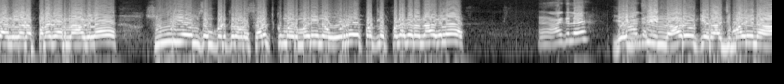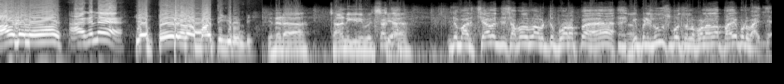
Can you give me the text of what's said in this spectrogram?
சாங்ல நான் பணக்காரன் ஆகல. சூரியவம்சம் படத்துல ஒரு சரத்குமார் மாதிரி நான் ஒரே பாட்டுல பணக்காரன் ஆகல. ஆகல? எட்வின் ஆரோக்கியராஜ் மாதிரி நான் ஆகல. ஆகல. என் பேரை நான் மாத்திக்கிறேன்டி. என்னடா சாணிக்கு நீ இந்த மாதிரி சேலஞ்சு சபதம்லாம் விட்டு போறப்ப இப்படி லூஸ் பஸ்ல போனா பயப்படுவாங்க.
